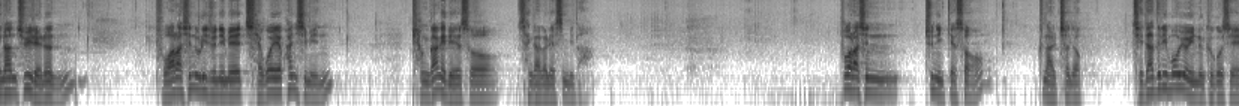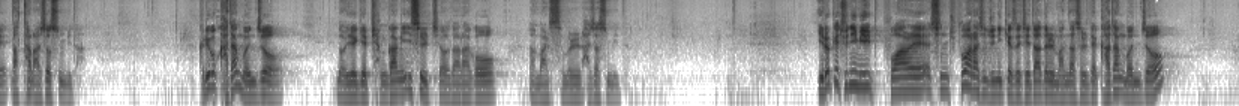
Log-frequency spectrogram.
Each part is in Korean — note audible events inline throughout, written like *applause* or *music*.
지난 주일에는 부활하신 우리 주님의 최고의 관심인 평강에 대해서 생각을 했습니다. 부활하신 주님께서 그날 저녁 제자들이 모여 있는 그곳에 나타나셨습니다. 그리고 가장 먼저 너에게 평강이 있을지어다라고 말씀을 하셨습니다. 이렇게 주님이 부활하신, 부활하신 주님께서 제자들을 만났을 때 가장 먼저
